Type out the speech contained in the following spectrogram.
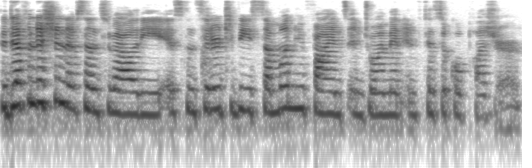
The definition of sensuality is considered to be someone who finds enjoyment in physical pleasure.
